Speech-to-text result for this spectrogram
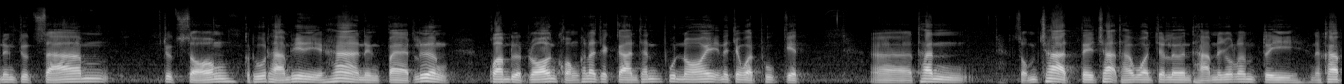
1.3.2 กระทู้ถามที่ 518 เรื่องความเดือดร้อนของข้าราชการชั้นผู้น้อยในจังหวัดภูเก็ต ท่านสมชาติเตชะถาวรเจริญถามนายกรัฐมนตรีนะครับ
